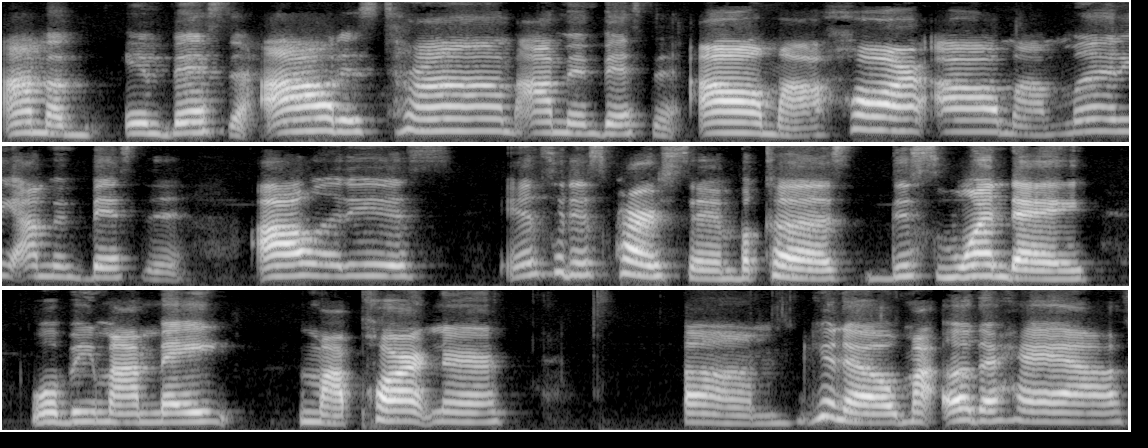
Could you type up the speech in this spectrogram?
I'm a, investing all this time. I'm investing all my heart, all my money. I'm investing all of this into this person because this one day will be my mate, my partner, um, you know, my other half.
